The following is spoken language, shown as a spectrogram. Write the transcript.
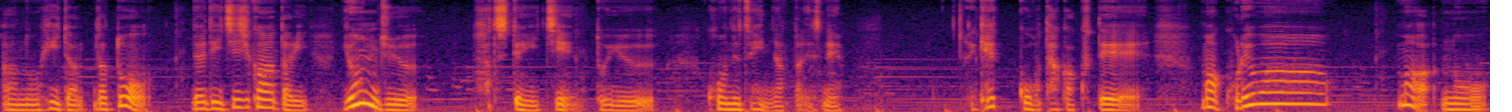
あのヒーターだと大体1時間あたり48.1円という光熱費になったんですね。結構高くてまあこれはまああの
